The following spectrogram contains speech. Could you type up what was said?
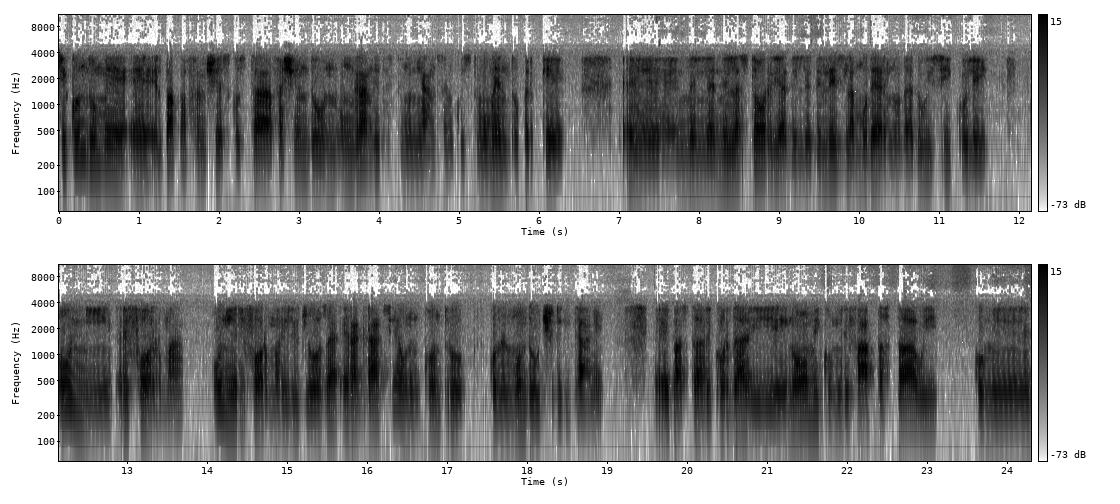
Secondo me eh, il Papa Francesco sta facendo un, un grande testimonianza in questo momento perché eh, nel, nella storia del, dell'Islam moderno da due secoli ogni riforma, ogni riforma religiosa era grazie a un incontro con il mondo occidentale. Eh, basta ricordare i nomi come Rifat Tahtawi, come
